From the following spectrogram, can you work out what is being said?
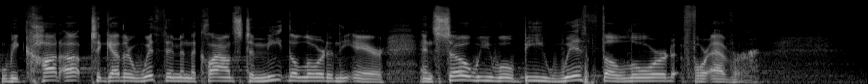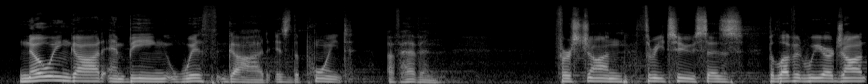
will be caught up together with them in the clouds to meet the Lord in the air and so we will be with the Lord forever. Knowing God and being with God is the point of heaven. 1 John 3 2 says, Beloved, we are John,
